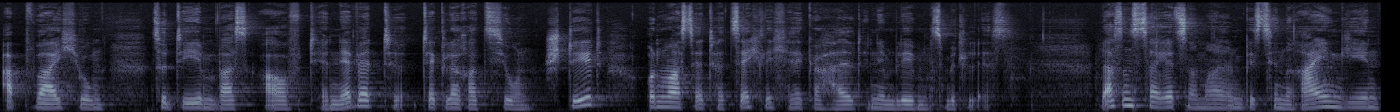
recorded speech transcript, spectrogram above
Abweichung zu dem, was auf der Nährwertdeklaration steht und was der tatsächliche Gehalt in dem Lebensmittel ist. Lass uns da jetzt nochmal ein bisschen reingehen,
